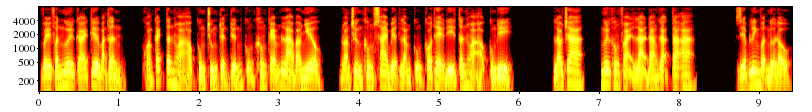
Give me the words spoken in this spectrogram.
về phần ngươi cái kia bản thân, khoảng cách tân hỏa học cung chúng tuyển tuyến cũng không kém là bao nhiêu, đoán chừng không sai biệt lắm cũng có thể đi tân hỏa học cung đi. Lao cha, ngươi không phải là đang gạt ta à? diệp linh vận ngửa đầu,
